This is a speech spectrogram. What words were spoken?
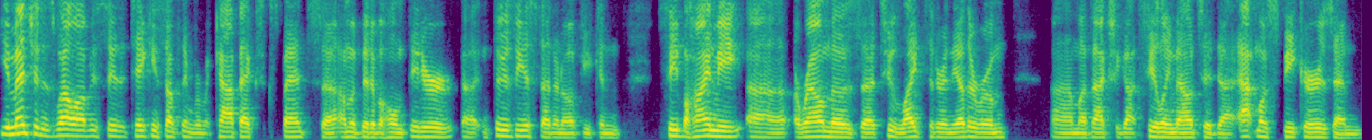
you mentioned as well, obviously, that taking something from a capex expense. Uh, I'm a bit of a home theater uh, enthusiast. I don't know if you can see behind me uh, around those uh, two lights that are in the other room. Um, I've actually got ceiling mounted uh, Atmos speakers, and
